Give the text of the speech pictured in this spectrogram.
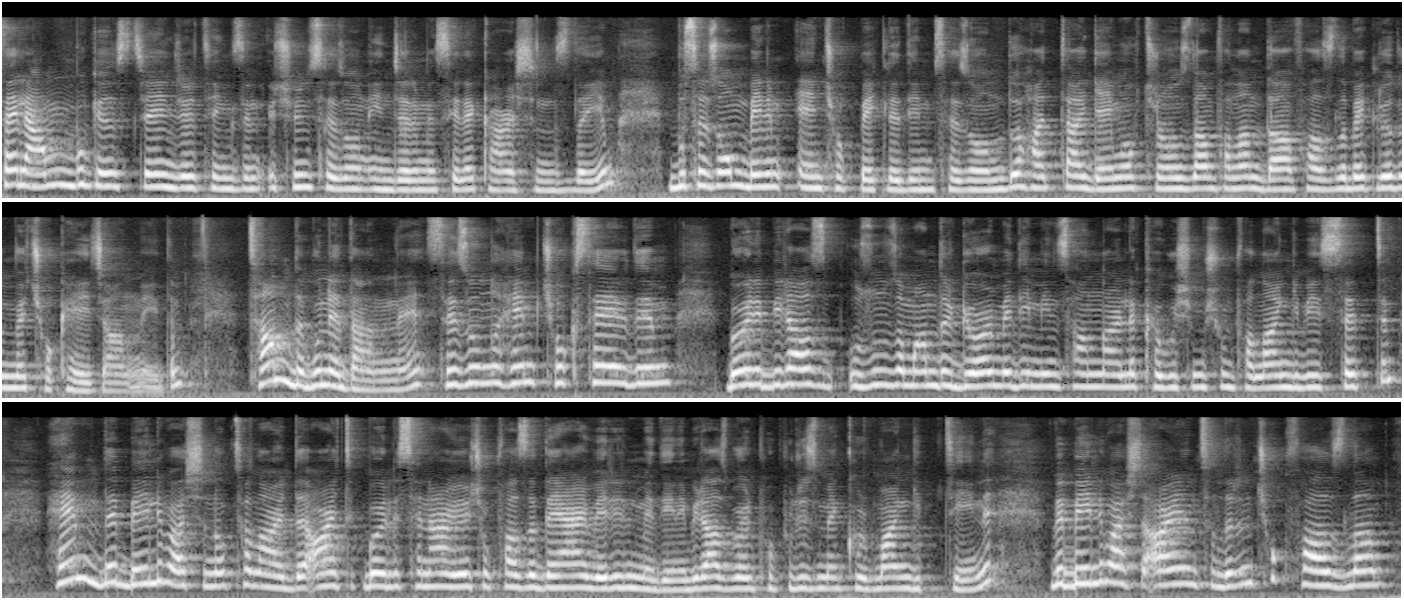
Selam, bugün Stranger Things'in 3. sezon incelemesiyle karşınızdayım. Bu sezon benim en çok beklediğim sezondu. Hatta Game of Thrones'dan falan daha fazla bekliyordum ve çok heyecanlıydım. Tam da bu nedenle sezonu hem çok sevdim, böyle biraz uzun zamandır görmediğim insanlarla kavuşmuşum falan gibi hissettim. Hem de belli başlı noktalarda artık böyle senaryoya çok fazla değer verilmediğini, biraz böyle popülizme kurban gittiğini ve belli başlı ayrıntıların çok fazla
